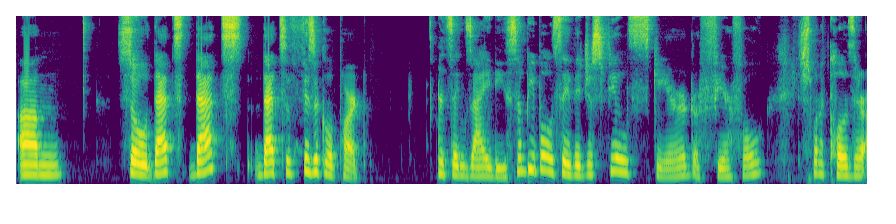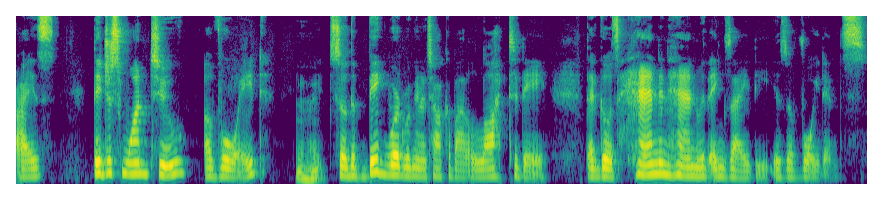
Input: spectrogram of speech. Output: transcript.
Um, so that's that's that's a physical part. It's anxiety. Some people say they just feel scared or fearful, just want to close their eyes. They just want to avoid. Mhm. Right? So the big word we're going to talk about a lot today that goes hand in hand with anxiety is avoidance,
